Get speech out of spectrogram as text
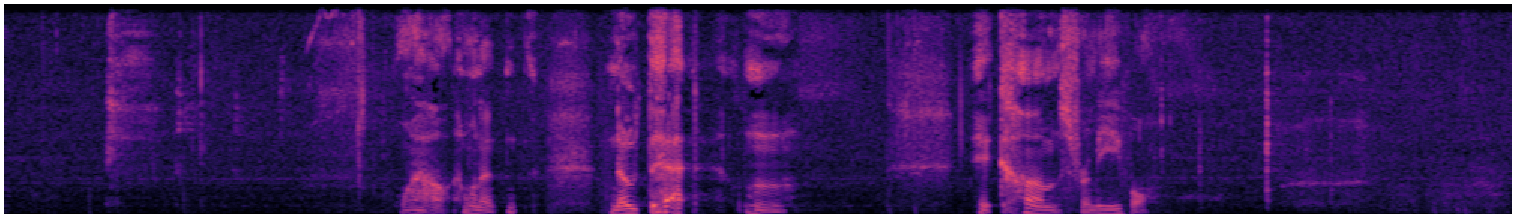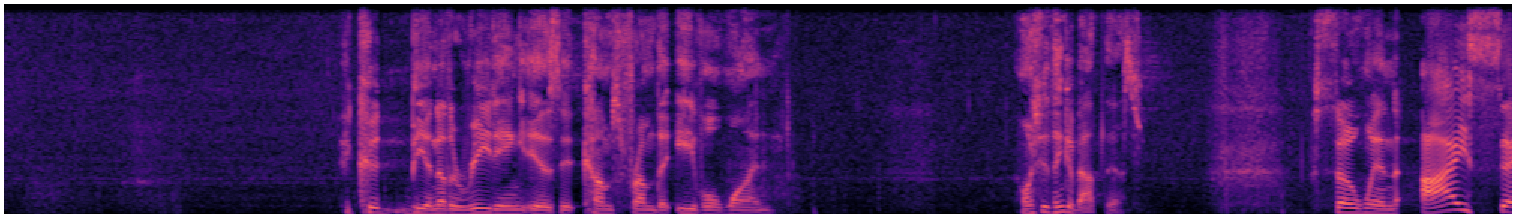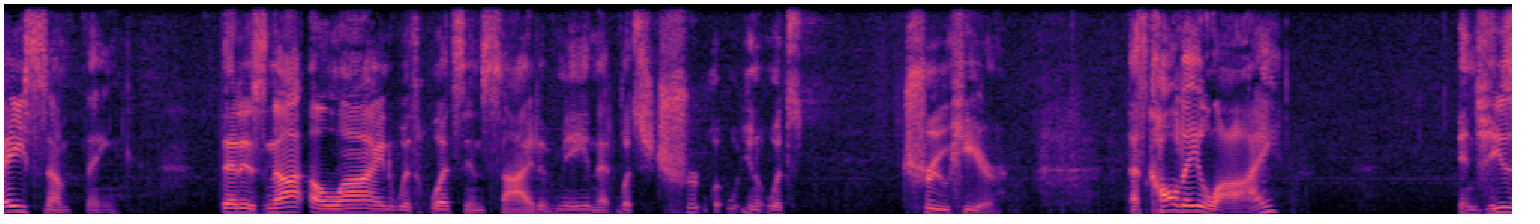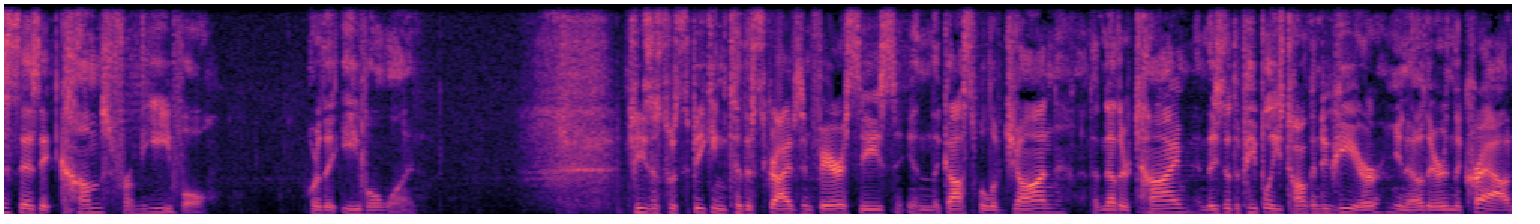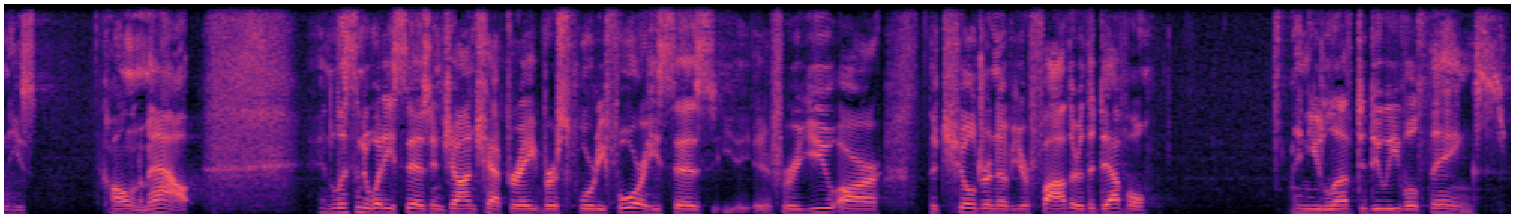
Wow, I want to note that. Mm. It comes from evil. It could be another reading is it comes from the evil one. I want you to think about this. So when I say something that is not aligned with what's inside of me and that what's true, you know, what's true here, that's called a lie. And Jesus says it comes from evil or the evil one. Jesus was speaking to the scribes and Pharisees in the Gospel of John at another time. And these are the people he's talking to here. You know, they're in the crowd and he's calling them out. And listen to what he says in John chapter 8, verse 44. He says, For you are the children of your father, the devil, and you love to do evil things,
